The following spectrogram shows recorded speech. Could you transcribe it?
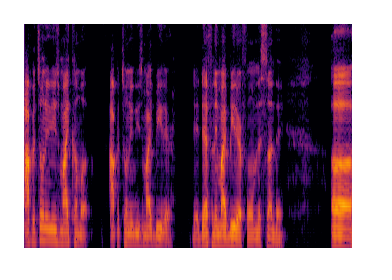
opportunities might come up. Opportunities might be there. They definitely might be there for him this Sunday. Uh,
